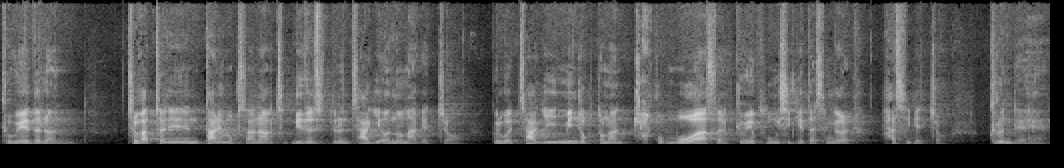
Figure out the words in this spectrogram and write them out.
교회들은 저 같은 담임 목사나 리더십들은 자기 언어하겠죠. 그리고 자기 민족도만 자꾸 모아서 교회 부흥시키겠다 생각을 하시겠죠. 그런데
